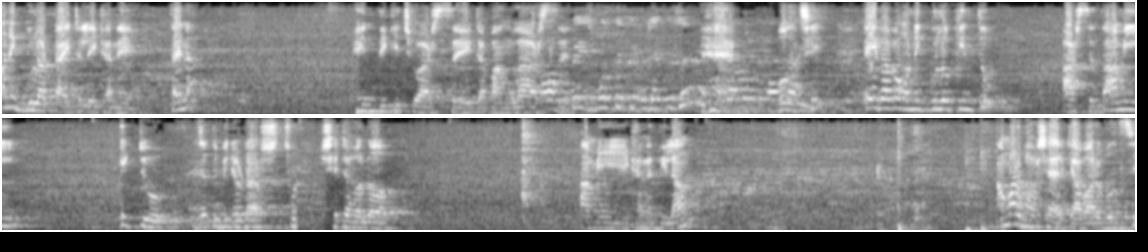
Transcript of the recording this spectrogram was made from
অনেকগুলা টাইটেল এখানে তাই না? হিন্দি কিছু আসছে এটা বাংলা আসছে। হ্যাঁ বলছি। এইভাবে অনেকগুলো কিন্তু আসছে। তা আমি একটু যেহেতু ভিডিওটা ছোট সেটা হলো আমি এখানে দিলাম। আমার ভাষায় আর কি আবারও বলছি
